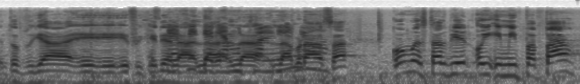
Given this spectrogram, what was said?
Entonces ya eh, eh, Efigenia Es que la, Efi la- la- abraza. ¿Cómo estás bien? Oye, ¿y mi papá?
